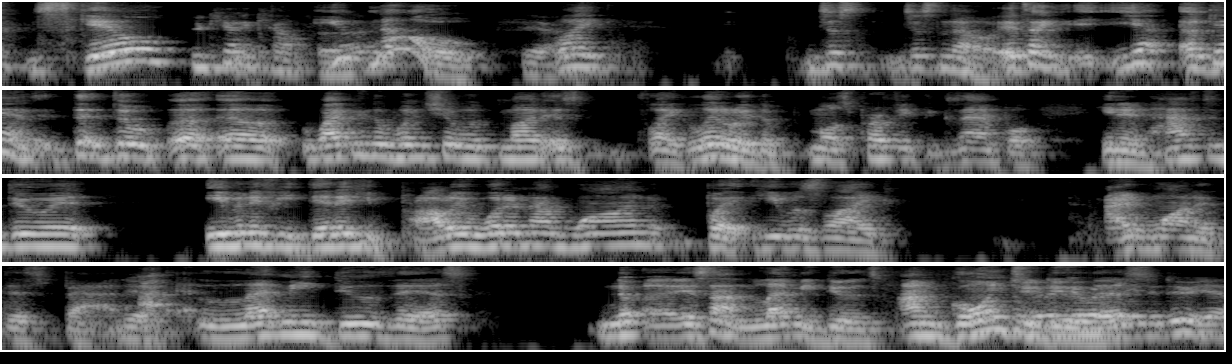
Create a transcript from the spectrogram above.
skill, You can't account for you that. no. Yeah. like just just no it's like yeah again the, the uh, uh, wiping the windshield with mud is like literally the most perfect example he didn't have to do it even if he did it he probably wouldn't have won but he was like i wanted this bad Yeah. I, let me do this no uh, it's not let me do this i'm going I'm to gonna do what this to do. Yeah.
